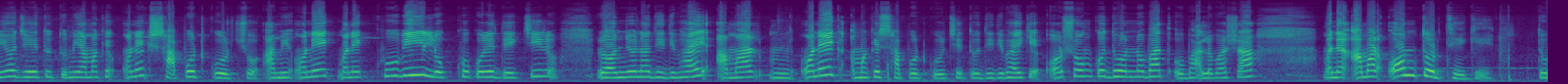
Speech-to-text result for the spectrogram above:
নিও। যেহেতু তুমি আমাকে অনেক সাপোর্ট করছ, আমি অনেক মানে খুবই লক্ষ্য করে দেখছি রঞ্জনা দিদিভাই আমার অনেক আমাকে সাপোর্ট করছে। তো দিদিভাইকে অসংখ্য ধন্যবাদ ও ভালোবাসা মানে আমার অন্তর থেকে। তো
